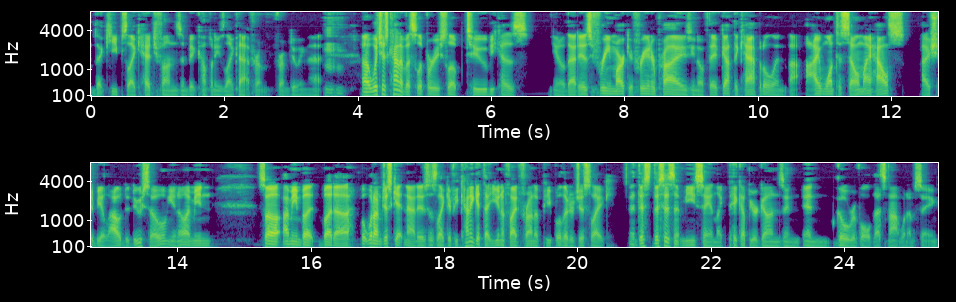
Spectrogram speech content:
that keeps like hedge funds and big companies like that from from doing that, Mm-hmm. uh, which is kind of a slippery slope too, because you know that is free market, free enterprise. You know, if they've got the capital and I- want to sell my house, I should be allowed to do so. You know, I mean. So I mean, but but uh, but what I'm just getting at is is like if you kind of get that unified front of people that are just like this this isn't me saying like pick up your guns and and go revolt. That's not what I'm saying.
